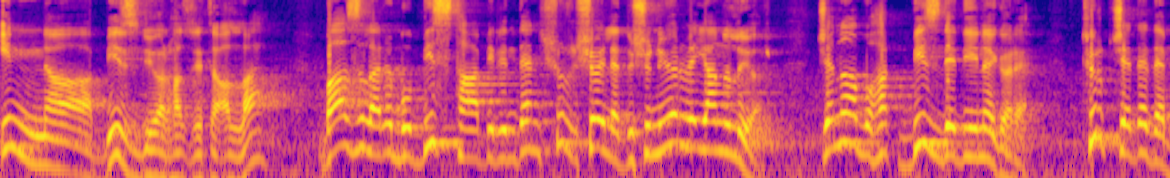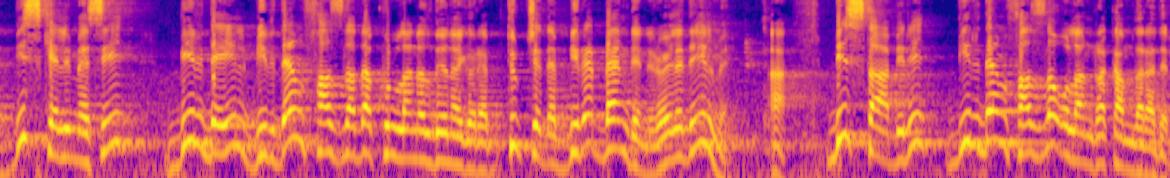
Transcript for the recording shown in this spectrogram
inna biz diyor Hazreti Allah. Bazıları bu biz tabirinden şu şöyle düşünüyor ve yanılıyor. Cenab-ı Hak biz dediğine göre Türkçede de biz kelimesi bir değil birden fazlada kullanıldığına göre Türkçede bire ben denir öyle değil mi? Ha. Biz tabiri birden fazla olan rakamlaradır.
